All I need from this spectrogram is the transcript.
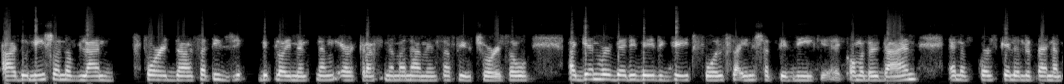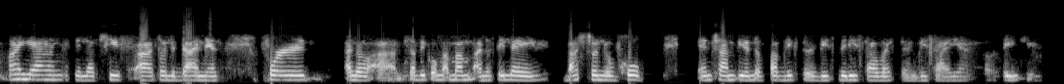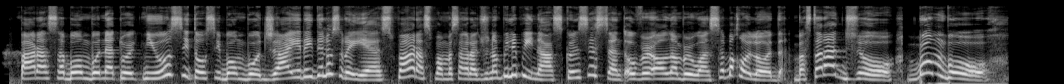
uh, donation of land for the strategic deployment ng aircraft naman namin sa future. So, again, we're very, very grateful sa initiative ni Commodore Dan and of course kay Lieutenant Mayang, sila Chief uh, Toledanes for, ano, um, sabi ko nga, ma'am, ano sila eh, bastion of hope and champion of public service diri sa Western Visayas. So, thank you. Para sa Bombo Network News, ito si Bombo Jairi de los Reyes para sa Pamasang Radyo ng Pilipinas, consistent overall number 1 sa Bacolod. Basta Radyo, Bombo!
